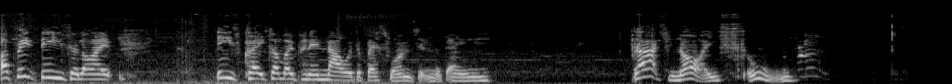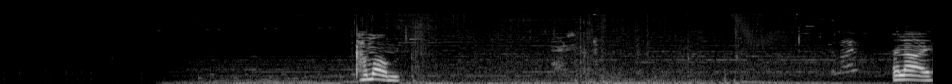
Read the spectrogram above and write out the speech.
I think these are like, these crates I'm opening now are the best ones in the game. They're actually nice. Ooh. Come on. Hello? Hello.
